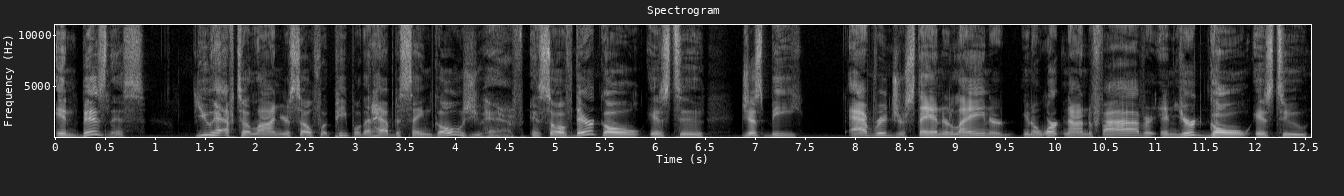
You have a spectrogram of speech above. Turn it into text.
in business, you have to align yourself with people that have the same goals you have. And so if their goal is to just be average or stay in their lane or, you know, work 9 to 5 or and your goal is to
